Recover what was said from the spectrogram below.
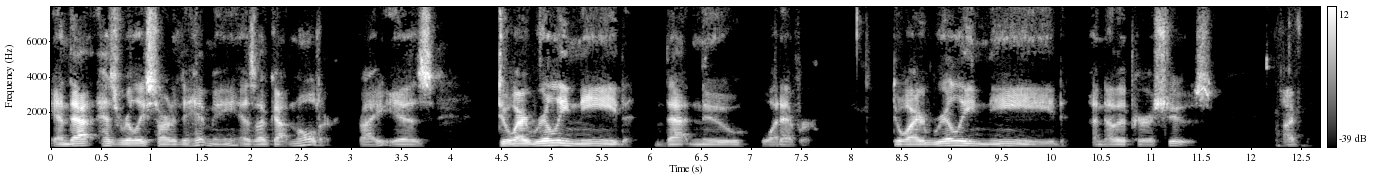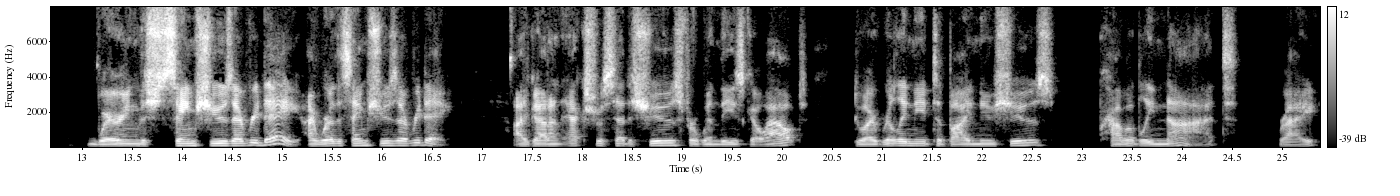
And that has really started to hit me as I've gotten older, right? Is do I really need that new whatever? Do I really need another pair of shoes? I'm wearing the same shoes every day. I wear the same shoes every day. I've got an extra set of shoes for when these go out. Do I really need to buy new shoes? Probably not, right?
